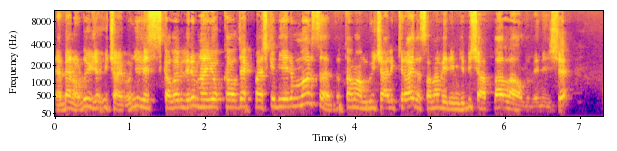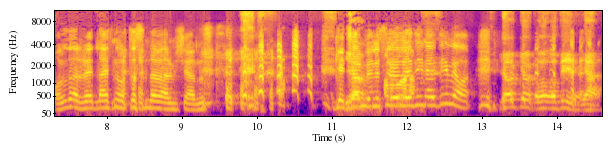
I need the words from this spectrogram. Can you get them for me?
ya ben orada 3 ay boyunca ücretsiz kalabilirim. Ha yok kalacak başka bir yerim varsa da tamam bu 3 aylık kirayı da sana vereyim gibi şartlarla aldı beni işe. Onu da Red Light'ın ortasında vermiş yalnız. Geçen Yok. beni söylediğin ev değil mi o? Yok yok o, o değil. Ya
